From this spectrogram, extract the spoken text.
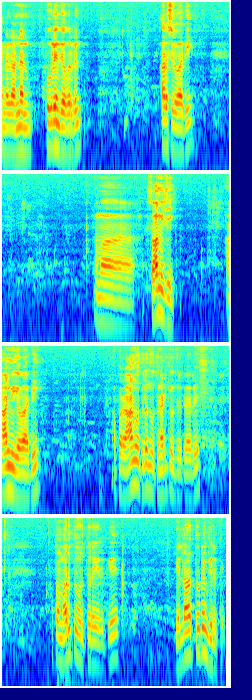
எங்கள் அண்ணன் புகழேந்தி அவர்கள் அரசியல்வாதி நம்ம சுவாமிஜி ஆன்மீகவாதி அப்புறம் இராணுவத்துலேருந்து ஒருத்தர் நடிக்க வந்திருக்கிறாரு. அப்புறம் மருத்துவத்துறை இருக்குது எல்லாத்துறையும் இங்கே இருக்குது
